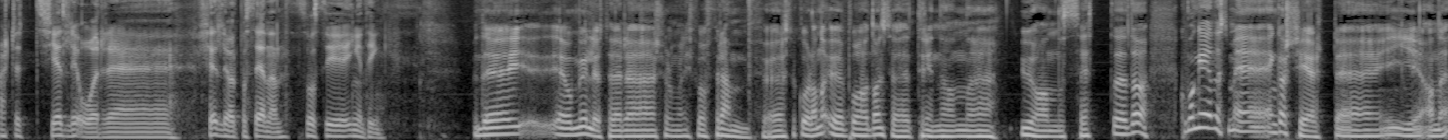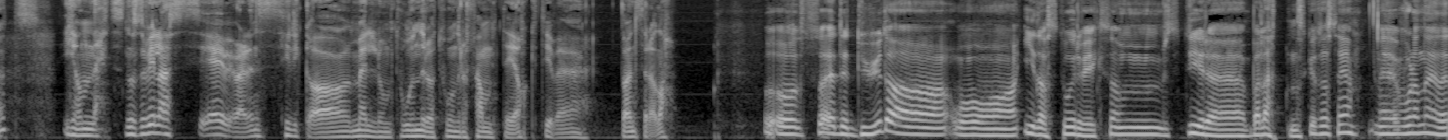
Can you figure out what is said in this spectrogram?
vært et kjedelig år, uh, kjedelig år på scenen. Så å si ingenting. Men det er jo muligheter, selv om man ikke får fremføre, så går det an å øve på dansetrinnene eh, uansett. Da. Hvor mange er det som er engasjert i Anette? I Anette nå så vil jeg si er vi vel en cirka mellom 200 og 250 aktive dansere, da. Og så er det du da, og Ida Storvik som styrer balletten, skulle jeg si. Eh, Hvordan er det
